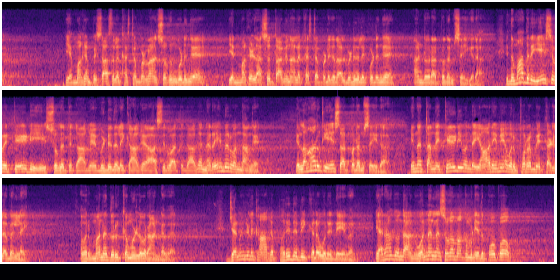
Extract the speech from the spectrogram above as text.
என் மகன் பிசாசில் கஷ்டப்படுறான் சுகம் கொடுங்க. என் மகள் அசுத்தாவினால் கஷ்டப்படுகிறாள் விடுதலை கொடுங்க ஆண்டவர் அற்புதம் செய்கிறார். இந்த மாதிரி இயேசுவை தேடி சுகத்துக்காக விடுதலைக்காக ஆசிர்வாதத்துக்காக நிறைய பேர் வந்தாங்க. எல்லாருக்கும் இயேசு அற்புதம் செய்தார். என்ன தன்னை தேடி வந்த யாரையுமே அவர் புறம்பே தள்ளவில்லை. அவர் மனதுருக்கமுள்ள ஒரு ஆண்டவர். ஜனங்களுக்காக பரிதபிக்கிற ஒரு தேவன். யாராவது வந்து ஒன்னெல்லாம் சுகமாக்க முடியாது. போ போ.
